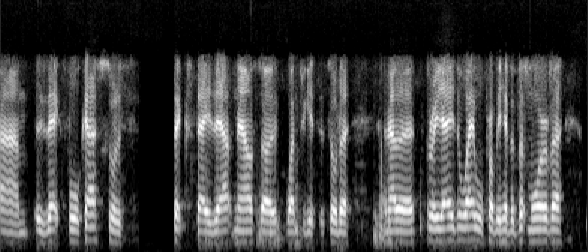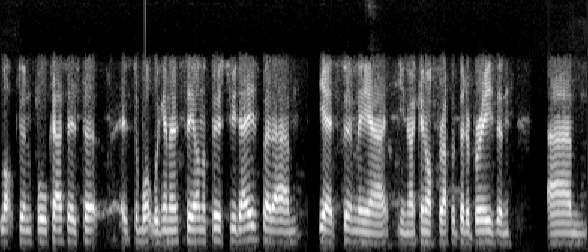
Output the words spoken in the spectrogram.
um, exact forecast. Sort of six days out now, so once we get to sort of another three days away, we'll probably have a bit more of a locked-in forecast as to as to what we're going to see on the first few days. But um, yeah, it certainly uh, you know can offer up a bit of breeze, and um,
